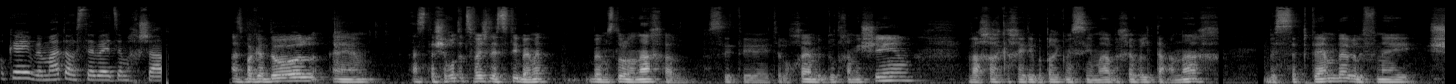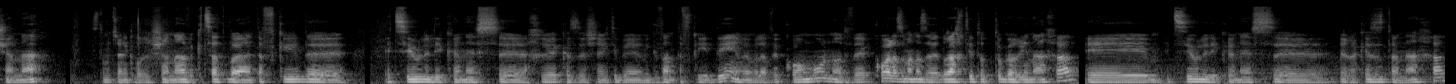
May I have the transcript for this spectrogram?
אוקיי, ומה אתה עושה בעצם עכשיו? אז בגדול, אה, אז את השירות הצבאי שלי עשיתי באמת במסלול הנחל. עשיתי, הייתי לוחם בגדוד 50, ואחר כך הייתי בפרק משימה בחבל תענך בספטמבר לפני שנה. זאת אומרת שאני כבר שנה וקצת בתפקיד, אה, הציעו לי להיכנס אה, אחרי כזה שהייתי במגוון תפקידים ומלווה קומונות, וכל הזמן הזה הדרכתי את אותו גרעין נחל. אה, הציעו לי להיכנס, לרכז את הנחל.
